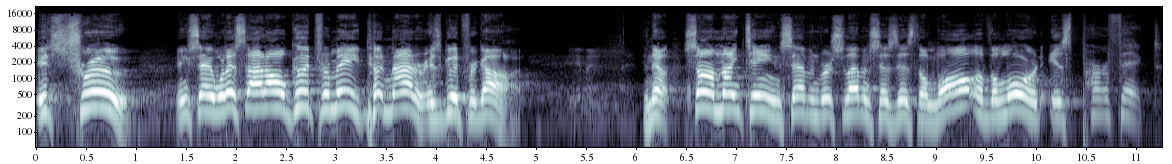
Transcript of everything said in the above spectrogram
It's true. And you say, well, it's not all good for me. Doesn't matter. It's good for God. Now, Psalm 19, 7, verse 11 says this The law of the Lord is perfect.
